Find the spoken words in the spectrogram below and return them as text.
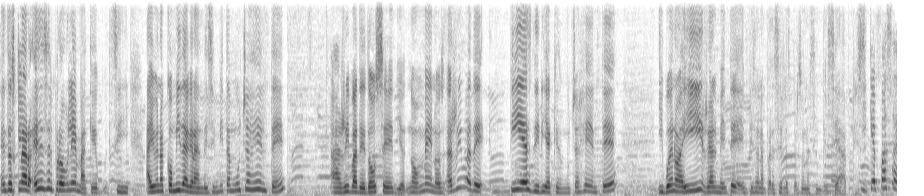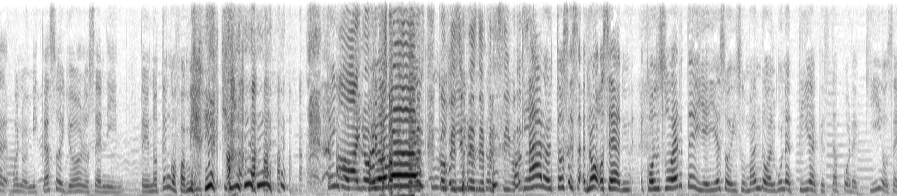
Entonces, claro, ese es el problema, que si hay una comida grande y se invita mucha gente, arriba de 12, no menos, arriba de 10 diría que es mucha gente, y bueno, ahí realmente empiezan a aparecer las personas indeseables. ¿Y qué pasa? Bueno, en mi caso yo, o sea, ni no tengo familia aquí. tengo Ay, no, no confesiones depresivas. Claro, entonces, no, o sea, con suerte y, eso, y sumando alguna tía que está por aquí, o sea,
